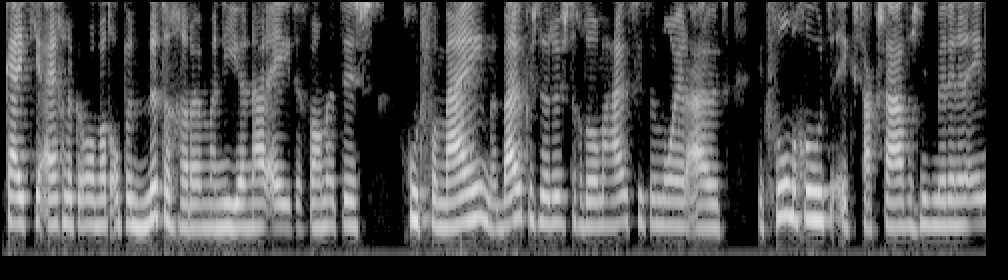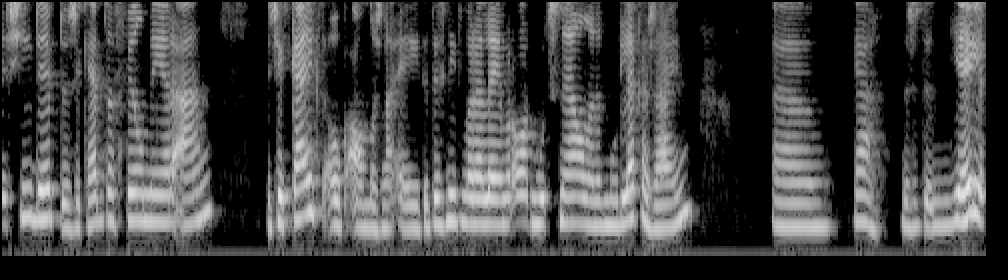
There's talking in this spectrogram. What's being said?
kijk je eigenlijk wat op een nuttigere manier naar eten. Van het is goed voor mij, mijn buik is er rustig door, mijn huid ziet er mooier uit. Ik voel me goed, ik zak s'avonds niet meer in een energiedip, dus ik heb er veel meer aan. Dus je kijkt ook anders naar eten. Het is niet meer alleen maar, oh, het moet snel en het moet lekker zijn. Um, ja, dus het, je, hele,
